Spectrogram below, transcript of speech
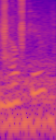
I help you?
